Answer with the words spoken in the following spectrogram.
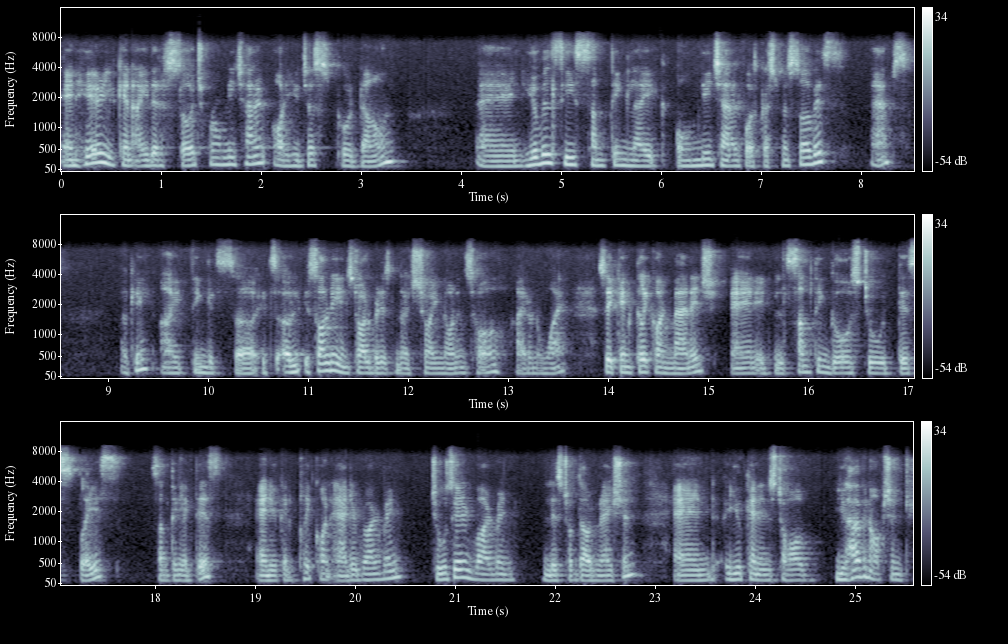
and here you can either search for omni-channel or you just go down and you will see something like omni-channel for customer service apps. Okay, I think it's uh, it's uh, it's already installed, but it's not showing non-install. I don't know why. So you can click on manage and it will something goes to this place, something like this. And you can click on add environment, choose your environment list of the organization, and you can install, you have an option to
